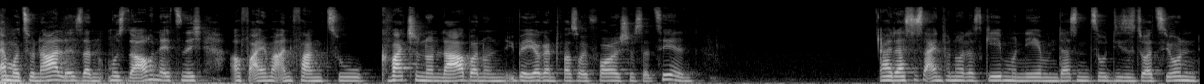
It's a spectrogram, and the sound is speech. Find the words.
emotional ist, dann musst du auch jetzt nicht auf einmal anfangen zu quatschen und labern und über irgendwas Euphorisches erzählen. Aber das ist einfach nur das Geben und Nehmen. Das sind so die Situationen,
